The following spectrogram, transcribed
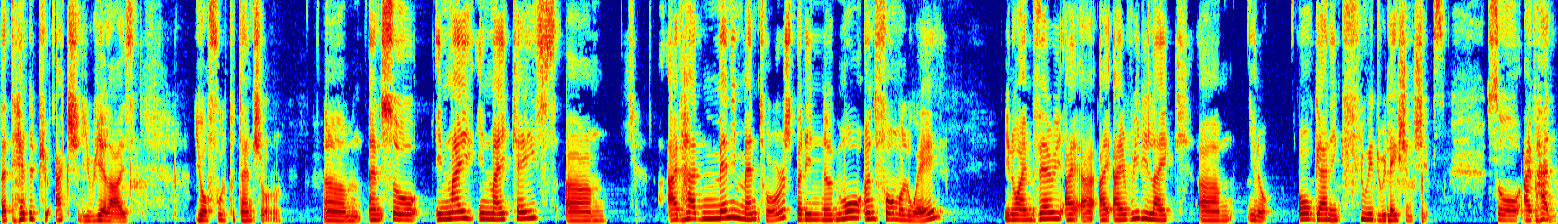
that help you actually realize your full potential. Um, and so in my in my case, um, I've had many mentors, but in a more informal way. You know, I'm very I I, I really like um, you know organic fluid relationships. So I've had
